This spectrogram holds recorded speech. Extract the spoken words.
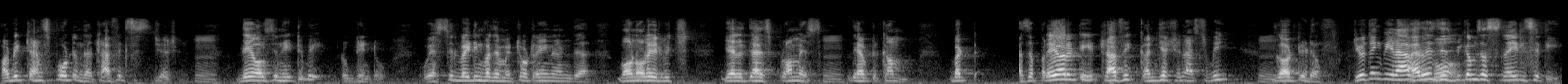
public transport and the traffic situation. Hmm. They also need to be looked into. We are still waiting for the metro train and the monorail, which Jayalalitha has promised, they have to come. But as a priority, traffic congestion has to be got rid of. Do you think we'll have Otherwise, this more- becomes a snail city.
